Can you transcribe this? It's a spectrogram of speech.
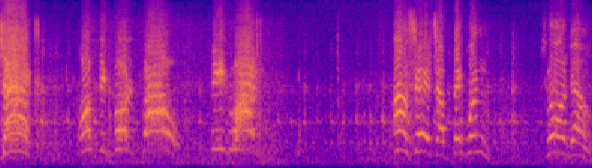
Shark! Off the port bow! Big one! I'll say it's a big one. Slow it down.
